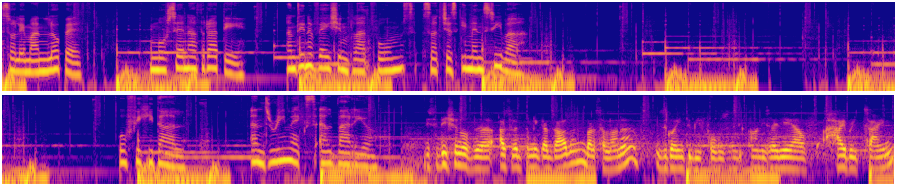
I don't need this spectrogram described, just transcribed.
Solimán Lopez, Mohsen Hazrati, and innovation platforms such as Imensiva. Ofigital and Remix El Barrio. This edition of the Ars Electronica Garden Barcelona is going to be focused on this idea of hybrid times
